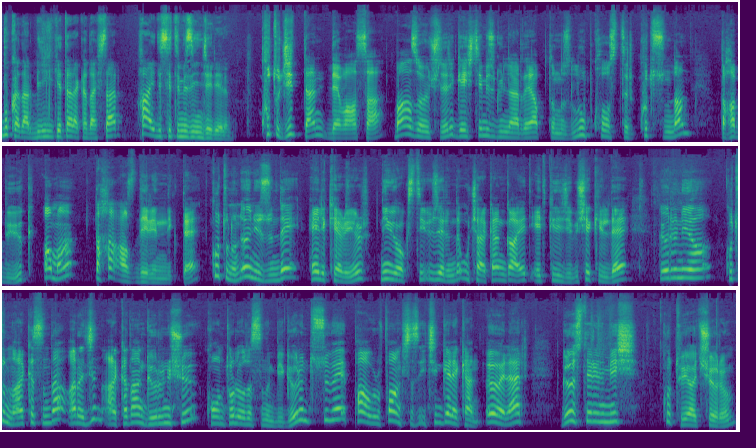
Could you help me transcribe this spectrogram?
bu kadar bilgi yeter arkadaşlar. Haydi setimizi inceleyelim. Kutu cidden devasa. Bazı ölçüleri geçtiğimiz günlerde yaptığımız Loop Coaster kutusundan daha büyük ama daha az derinlikte. Kutunun ön yüzünde Helicarrier New York City üzerinde uçarken gayet etkileyici bir şekilde görünüyor. Kutunun arkasında aracın arkadan görünüşü, kontrol odasının bir görüntüsü ve Power Functions için gereken öğeler gösterilmiş. Kutuyu açıyorum.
